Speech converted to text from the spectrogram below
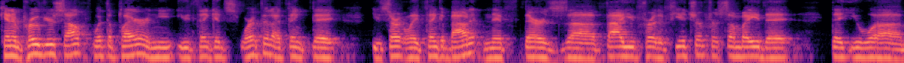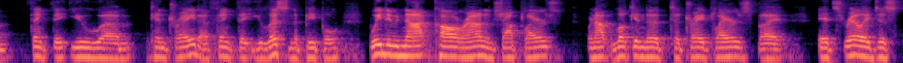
can improve yourself with the player and you, you think it's worth it i think that you certainly think about it. And if there's uh, value for the future for somebody that that you uh, think that you um, can trade, I think that you listen to people. We do not call around and shop players. We're not looking to to trade players, but it's really just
